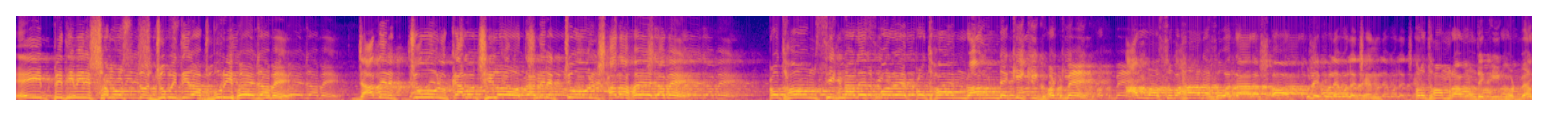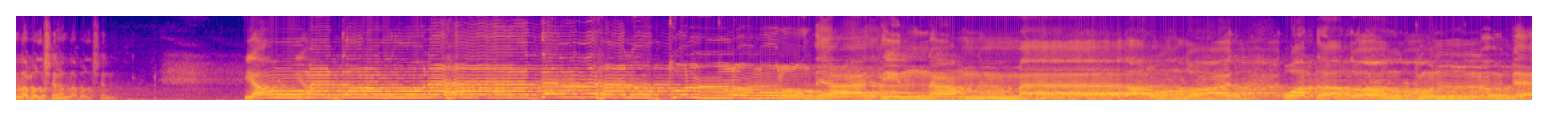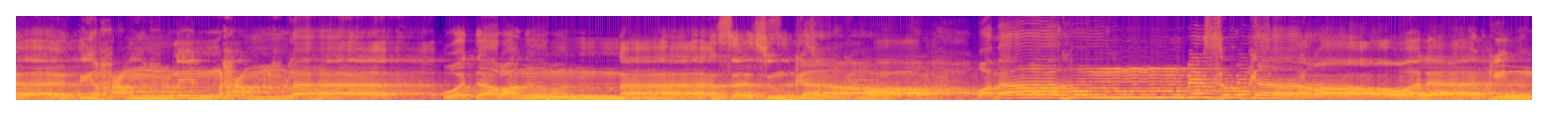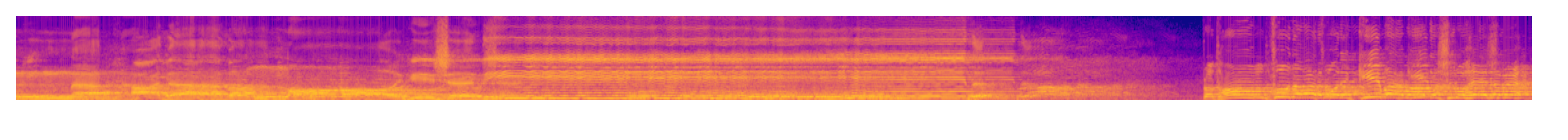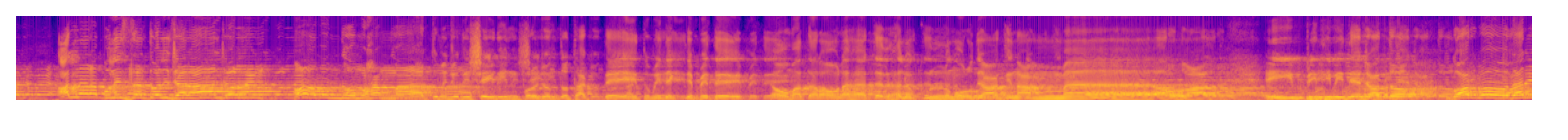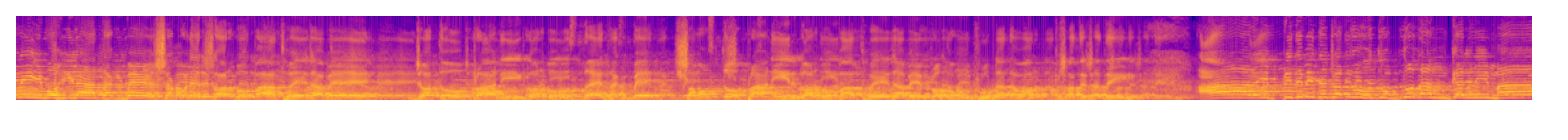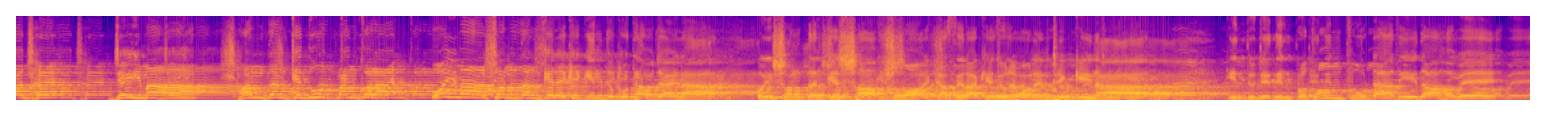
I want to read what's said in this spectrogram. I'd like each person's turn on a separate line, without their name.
এই পৃথিবীর সমস্ত যুবতীরা বুড়ি হয়ে যাবে যাদের চুল কালো ছিল তাদের চুল সাদা হয়ে যাবে প্রথম সিগন্যালের পরে প্রথম রাউন্ডে কি কি ঘটবে আল্লাহ সুবহানাহু ওয়া তাআলা সব খুলে খুলে বলেছেন প্রথম রাউন্ডে কি ঘটবে আল্লাহ বলছেন
يوم ترونها تذهل كل مرضعة عما أرضعت وتضع كل ذات حمل حملها وترى الناس سكارى. وما
জালাল বললেন, ও বন্ধু মুহাম্মদ, তুমি যদি সেই দিন পর্যন্ত থাকতে, তুমি দেখতে পেতে ও মাতার তাযহালু কুল্লু মুরদিআতিন এই পৃথিবীতে যত গর্ভধারিণী মহিলা থাকবে, সকলের গর্ভপাত হয়ে যাবে। যত প্রাণী গর্ভাবস্থায় থাকবে, সমস্ত প্রাণীর গর্ভপাত হয়ে যাবে। প্রথম ফুটা দেওয়ার সাথে সাথেই। আর এই পৃথিবীতে যত দুগ্ধদানকারিণী মা আছে, যেই মা সন্তানকে দুধ পান করায়, ওই মা সন্তানকে রেখে কিন্তু কোথাও যায় না। ওই সন্তানকে সব সময় কাছে রাখে, জোরে বলেন ঠিক কি না কিন্তু যেদিন প্রথম ফুটা দিয়ে দেওয়া হবে,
